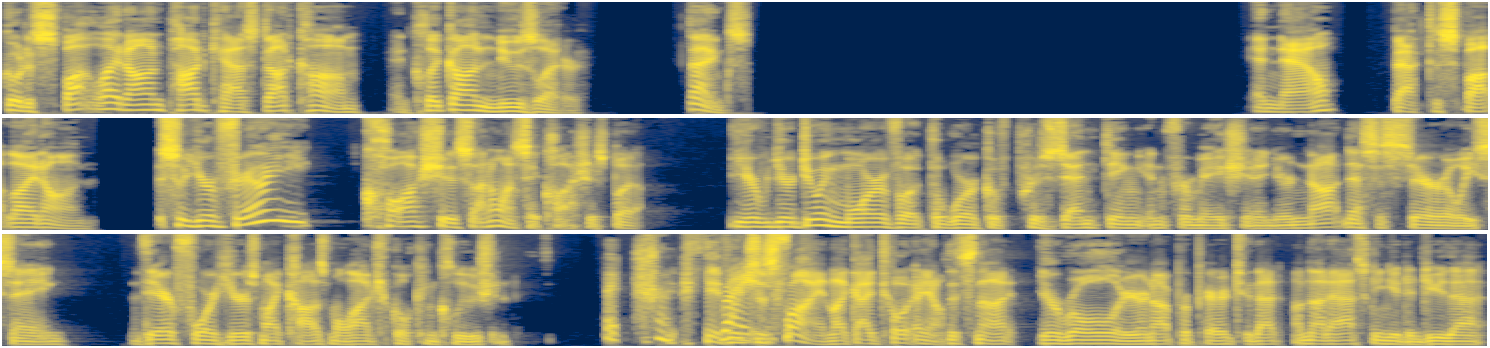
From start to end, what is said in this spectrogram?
go to spotlightonpodcast.com and click on newsletter. Thanks. And now, back to Spotlight On. So you're very cautious. I don't want to say cautious, but you're you're doing more of a, the work of presenting information, and you're not necessarily saying, "Therefore, here's my cosmological conclusion." which is fine. Like I told, you know, it's not your role or you're not prepared to that. I'm not asking you to do that,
